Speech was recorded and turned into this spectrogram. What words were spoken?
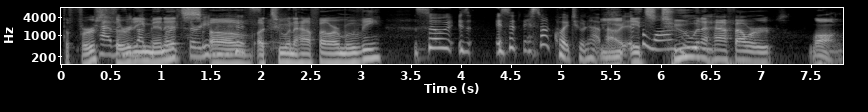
the first Happens about 30 the first minutes 30 of minutes. a two and a half hour movie. so is, is it? It's not quite two and a half hours. It's, a long two and a half hours long.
